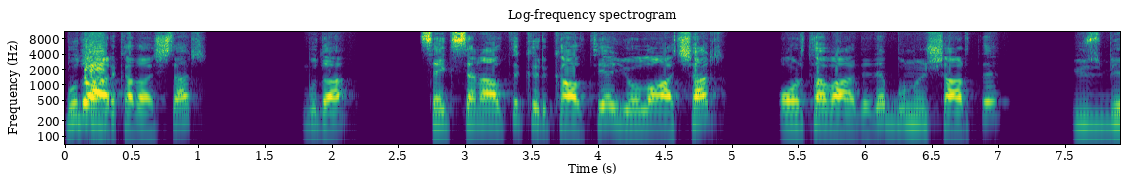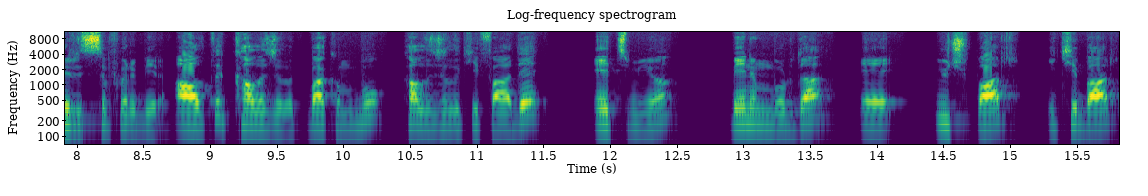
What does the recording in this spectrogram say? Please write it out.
bu da arkadaşlar bu da 86-46'ya yolu açar orta vadede. Bunun şartı 101-01-6 kalıcılık. Bakın bu kalıcılık ifade etmiyor. Benim burada e, 3 bar, 2 bar,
